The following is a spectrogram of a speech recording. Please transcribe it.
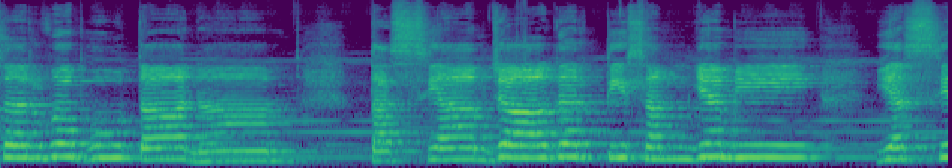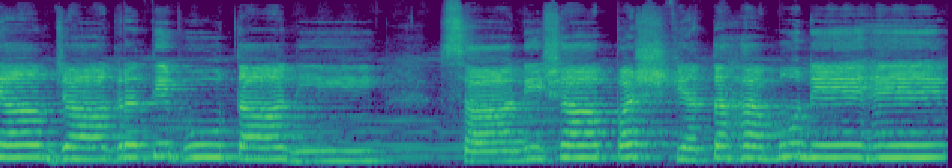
சர்வபூதானாம் தஸ்யாம் ஜாகர்த்தி சம்யமி யஸ்யாம் ஜாகிரதி பூதானி சா நிஷா முனேஹே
